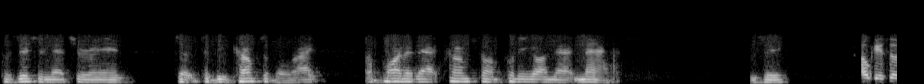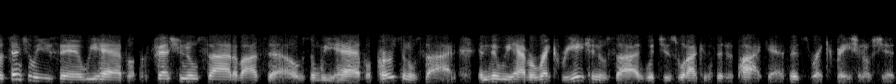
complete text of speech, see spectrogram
position that you're in to, to be comfortable, right? A part of that comes from putting on that mask. You see? Okay, so essentially you're saying we have a professional side of ourselves and we have a personal side and then we have a recreational side, which is what I consider a podcast. It's recreational shit.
